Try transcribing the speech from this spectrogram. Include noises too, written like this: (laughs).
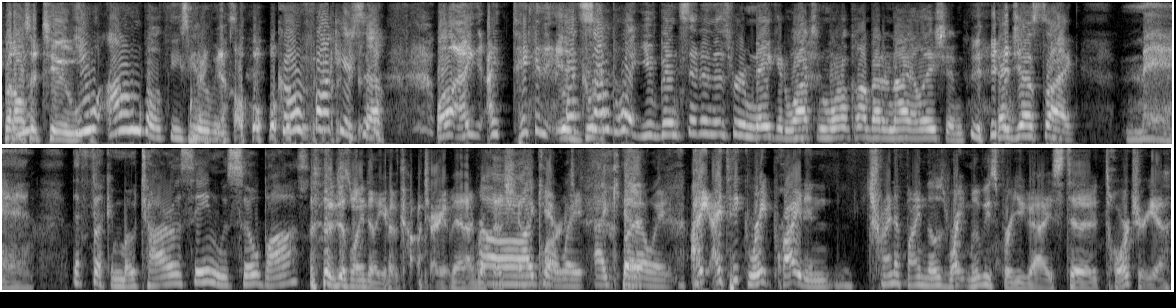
But also too, You own both these movies. Go fuck yourself. (laughs) well, I I take it At gr- some point, you've been sitting in this room naked watching Mortal Kombat Annihilation and (laughs) just like, man, that fucking Motaro scene was so boss. (laughs) just waiting until you hear the commentary, man. I ripped Oh, that shit I can't apart. wait. I cannot But wait. I, I take great pride in trying to find those right movies for you guys to torture you.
